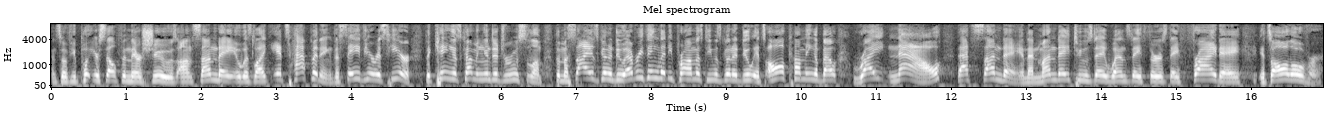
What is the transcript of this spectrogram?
And so, if you put yourself in their shoes, on Sunday it was like, it's happening. The Savior is here. The King is coming into Jerusalem. The Messiah is going to do everything that he promised he was going to do. It's all coming about right now. That's Sunday. And then Monday, Tuesday, Wednesday, Thursday, Friday, it's all over.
